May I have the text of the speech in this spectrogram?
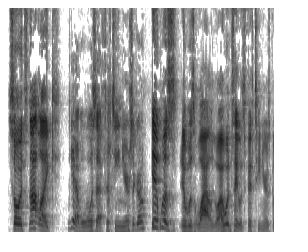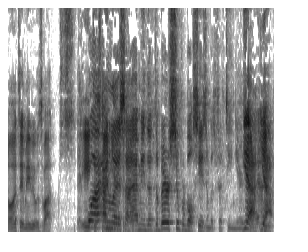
So it's not like Yeah, but what was that, 15 years ago? it was. It was a while ago. I wouldn't say it was 15 years ago. I'd say maybe it was about eight Well, to 10 I'm years ago. I mean, the, the Bears Super Bowl season was 15 years yeah, ago. I- yeah. I-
